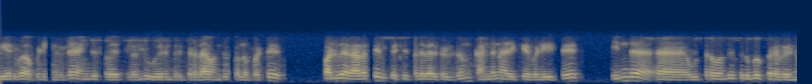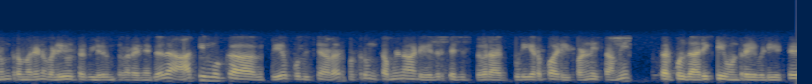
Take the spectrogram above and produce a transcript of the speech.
உயர்வு அப்படிங்கிறது ஐந்து சதவீதத்துல இருந்து உயர்ந்திருக்கிறதா வந்து சொல்லப்பட்டு பல்வேறு அரசியல் கட்சி தலைவர்களிடம் கண்டன அறிக்கை வெளியிட்டு இந்த உத்தரவு வந்து திரும்ப பெற வேண்டும்ன்ற மாதிரியான வலியுறுத்தல்கள் இருந்து வர நிலையில அதிமுக பொதுச்செயலாளர் மற்றும் தமிழ்நாடு எதிர்க்கட்சி தலைவர் ஆகக்கூடிய எடப்பாடி பழனிசாமி தற்பொழுது அறிக்கை ஒன்றை வெளியிட்டு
